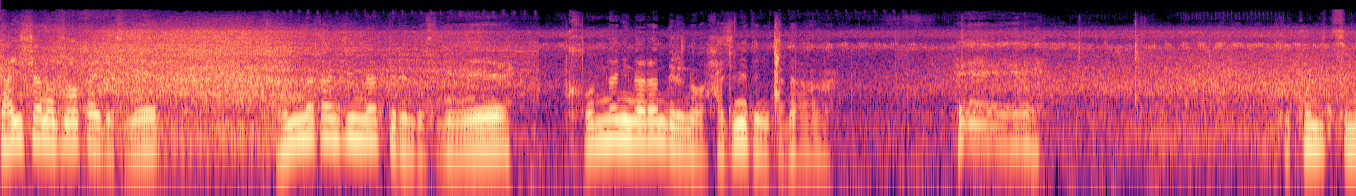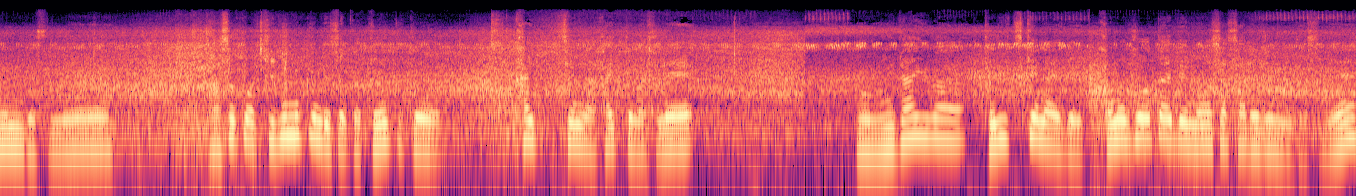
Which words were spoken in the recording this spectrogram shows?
台車の状態ですね。こんな感じになってるんですね。こんなに並んでるのは初めて見たな。へえここに積むんですね。あそこは切り抜くんでしょうか。黒くこう線が入ってますね。もう荷台は取り付けないでこの状態で納車されるんですね。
